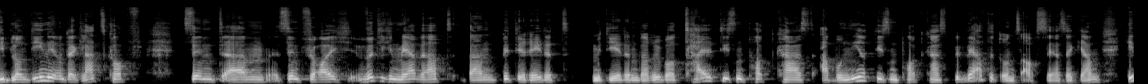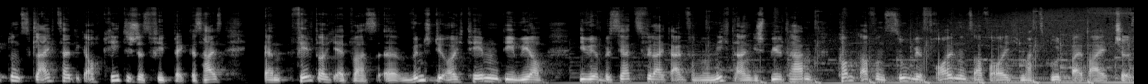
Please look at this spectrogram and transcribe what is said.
die Blondine und der Glatzkopf sind, ähm, sind für euch wirklich ein Mehrwert, dann bitte redet mit jedem darüber. Teilt diesen Podcast, abonniert diesen Podcast, bewertet uns auch sehr, sehr gern. Gebt uns gleichzeitig auch kritisches Feedback. Das heißt, ähm, fehlt euch etwas? Äh, wünscht ihr euch Themen, die wir, die wir bis jetzt vielleicht einfach noch nicht angespielt haben? Kommt auf uns zu. Wir freuen uns auf euch. Macht's gut. Bye bye. Tschüss.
